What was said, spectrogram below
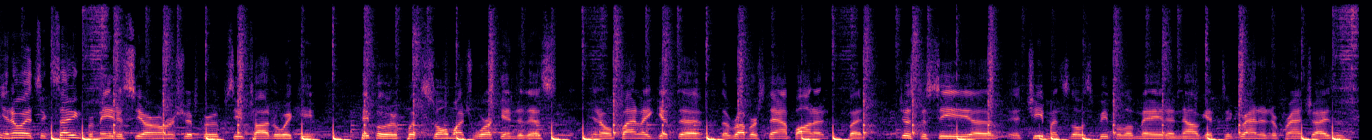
you know it's exciting for me to see our ownership group, see Tod Leiweke, people that have put so much work into this. You know, finally get the the rubber stamp on it, but just to see uh, achievements those people have made and now get to granted a franchise is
